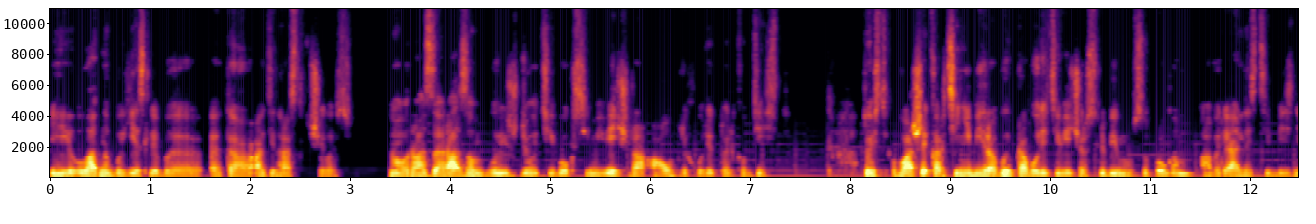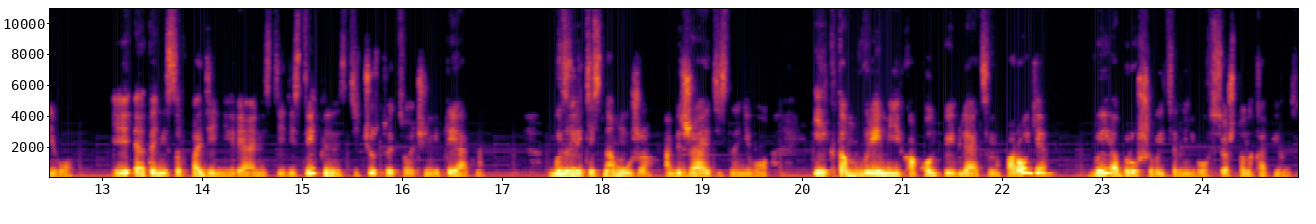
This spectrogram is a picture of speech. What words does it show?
И ладно бы, если бы это один раз случилось. Но раз за разом вы ждете его к 7 вечера, а он приходит только в 10. То есть в вашей картине мира вы проводите вечер с любимым супругом, а в реальности без него. И это несовпадение реальности и действительности чувствуется очень неприятно. Вы злитесь на мужа, обижаетесь на него и к тому времени, как он появляется на пороге, вы обрушиваете на него все, что накопилось.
